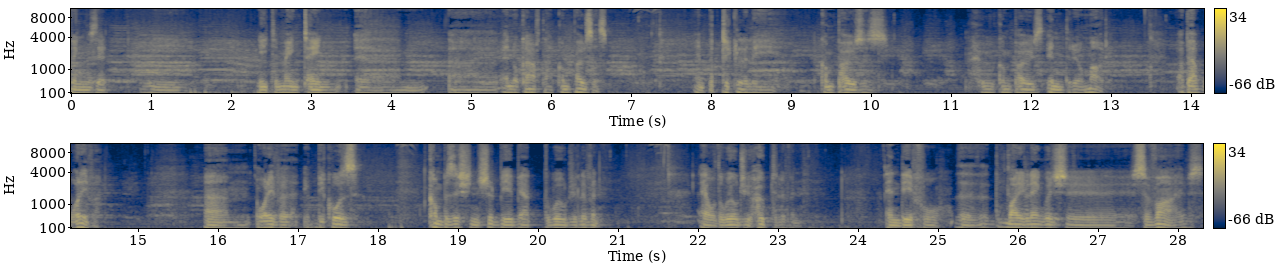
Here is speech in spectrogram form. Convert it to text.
things that we need to maintain um, uh, and look after composers, and particularly composers who compose in Te Reo Māori about whatever, um, whatever, because composition should be about the world you live in, or the world you hope to live in. And therefore, the, the, the Māori language uh, survives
